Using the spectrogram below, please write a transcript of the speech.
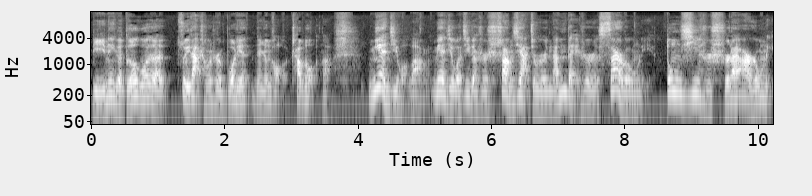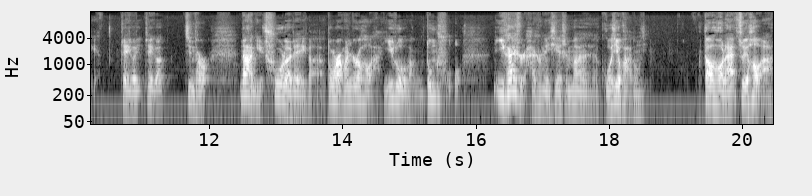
比那个德国的最大城市柏林那人口差不多啊。面积我忘了，面积我记得是上下就是南北是三十多公里，东西是十来二十公里。这个这个尽头，那你出了这个东二环之后啊，一路往东杵，一开始还是那些什么国际化的东西，到后来最后啊，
